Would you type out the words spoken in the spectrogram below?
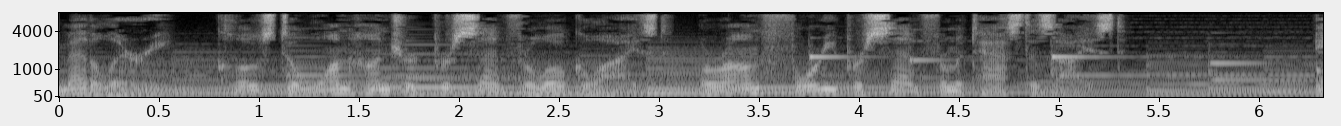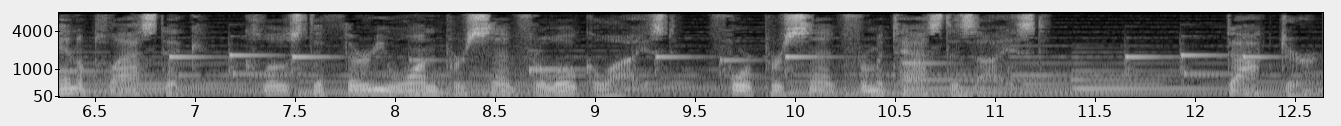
Medullary, close to 100% for localized, around 40% for metastasized. Anaplastic, close to 31% for localized, 4% for metastasized. Doctor,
